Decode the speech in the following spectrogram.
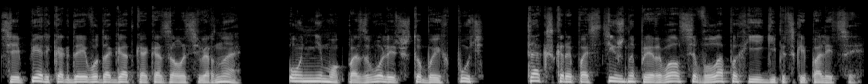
Теперь, когда его догадка оказалась верна, он не мог позволить, чтобы их путь так скоропостижно прервался в лапах египетской полиции.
